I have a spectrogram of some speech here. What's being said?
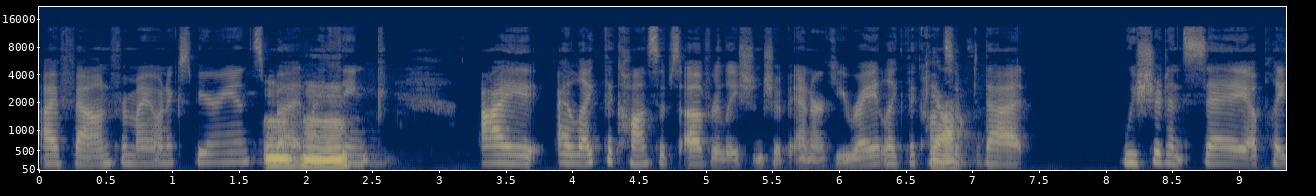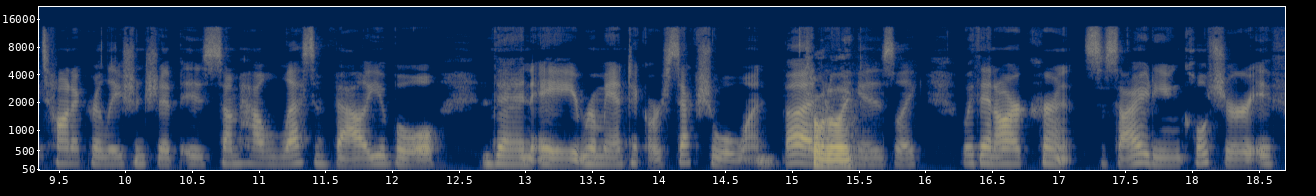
I've found from my own experience, but Mhm. I think I I like the concepts of relationship anarchy, right? Like the Yeah. concept that we shouldn't say a platonic relationship is somehow less valuable than a romantic or sexual one. But Totally. the thing is, like within our current society and culture, if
